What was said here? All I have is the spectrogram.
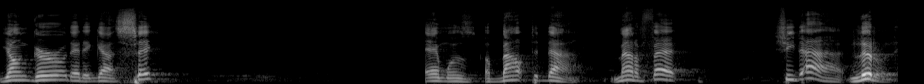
young girl that had got sick and was about to die. Matter of fact, she died, literally.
